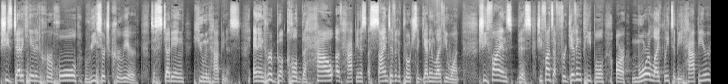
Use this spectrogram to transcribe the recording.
she's dedicated her whole research career to studying human happiness. And in her book called The How of Happiness, a scientific approach to getting the life you want, she finds this. She finds that forgiving people are more likely to be happier,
